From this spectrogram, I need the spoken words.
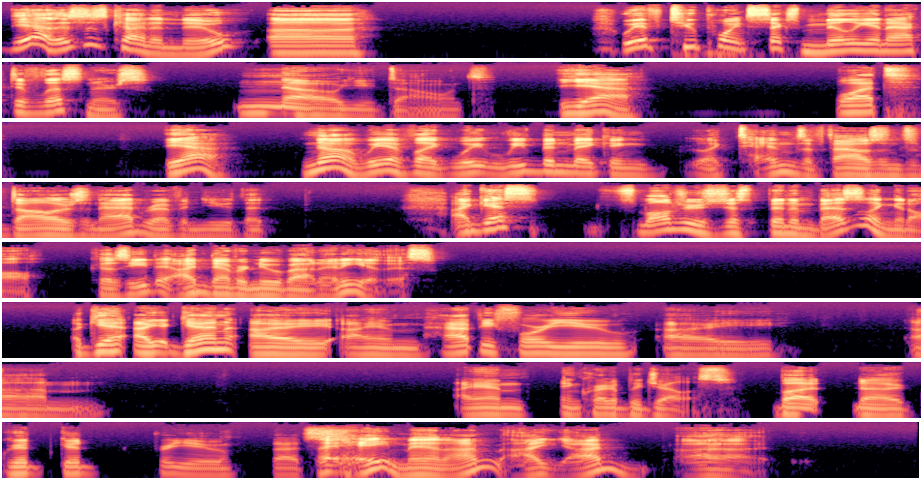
yeah, this is kind of new. Uh, we have 2.6 million active listeners. No, you don't. Yeah, What? yeah. No, we have like we we've been making like tens of thousands of dollars in ad revenue. That I guess Small Drew's just been embezzling it all because he I never knew about any of this. Again, I, again, I I am happy for you. I, um, I am incredibly jealous, but uh, good good for you. That's. Hey, hey, man, I'm I I'm uh.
